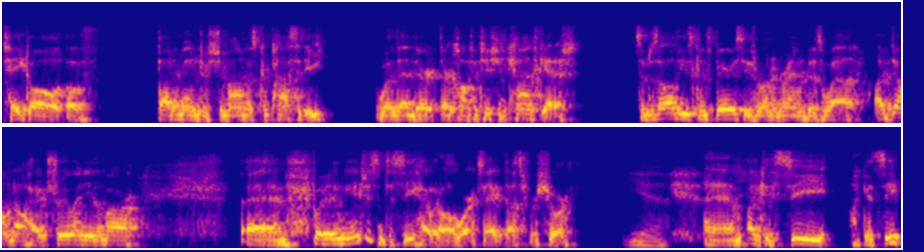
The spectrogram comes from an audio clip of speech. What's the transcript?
take all of that amount of Shimano's capacity, well then their their competition can't get it. So there's all these conspiracies running around as well. I don't know how true any of them are, um, but it'll be interesting to see how it all works out. That's for sure. Yeah. Um, I could see, I could see,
